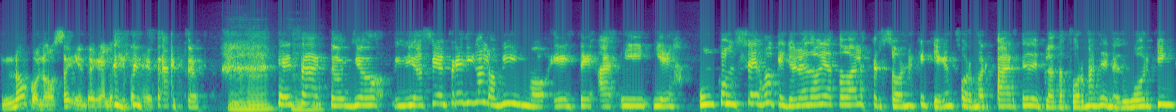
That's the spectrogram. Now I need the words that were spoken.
no conoce y entregarle su tarjeta. Exacto, exacto. Yo, yo siempre digo lo mismo, este, y, y, es un consejo que yo le doy a todas las personas que quieren formar parte de plataformas de networking,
